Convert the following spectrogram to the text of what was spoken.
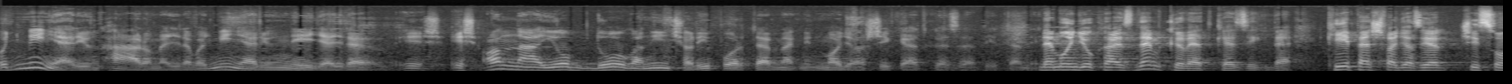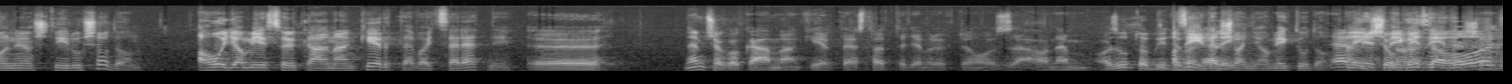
hogy mi nyerjünk három egyre, vagy mi nyerjünk négy egyre, és, és annál jobb dolga nincs a riporternek, mint magyar sikert közvetíteni. De mondjuk, ha ez nem következik be, képes vagy azért csiszolni a stílusodon? Ahogy a Mésző Kálmán kérte, vagy szeretné? Ö, nem csak a Kálmán kérte ezt, hadd tegyem rögtön hozzá, hanem az utóbbi időben Az édesanyja, még tudom. Elég És sok vita volt.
